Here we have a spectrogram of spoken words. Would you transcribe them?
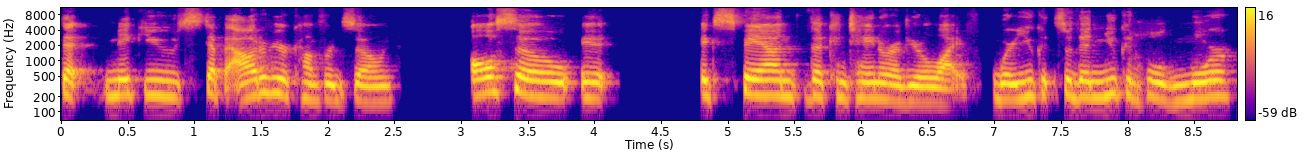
that make you step out of your comfort zone also it expand the container of your life where you could so then you can hold more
